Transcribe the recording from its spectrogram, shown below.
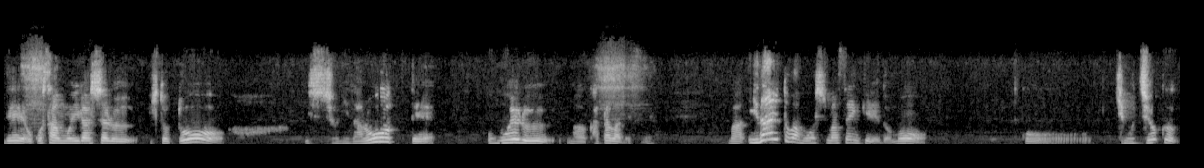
で、お子さんもいらっしゃる人と一緒になろうって思える、まあ、方がですね、まあ、いないとは申しませんけれども、こう、気持ちよく、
